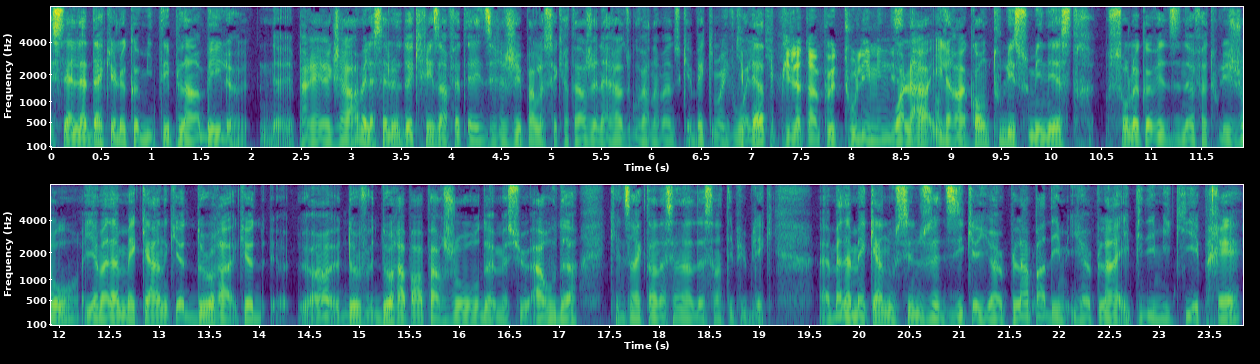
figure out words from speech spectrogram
C'est là-dedans que le comité plan B là, par Éric Gérard, mais la cellule de crise, en fait, elle est dirigée par le secrétaire général du gouvernement du Québec, oui, Yves qui, Ouellet. Qui pilote un peu tous les ministres. Voilà. Il rencontre tous les sous-ministres sur le COVID-19 à tous les jours. Il y a Mme McCann qui a deux, qui a deux, deux rapports par jour de M. Arruda, qui est directeur national de santé publique. Euh, Mme McCann aussi nous a dit qu'il y a un plan pandémie, il y a un plan épidémie qui est prêt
